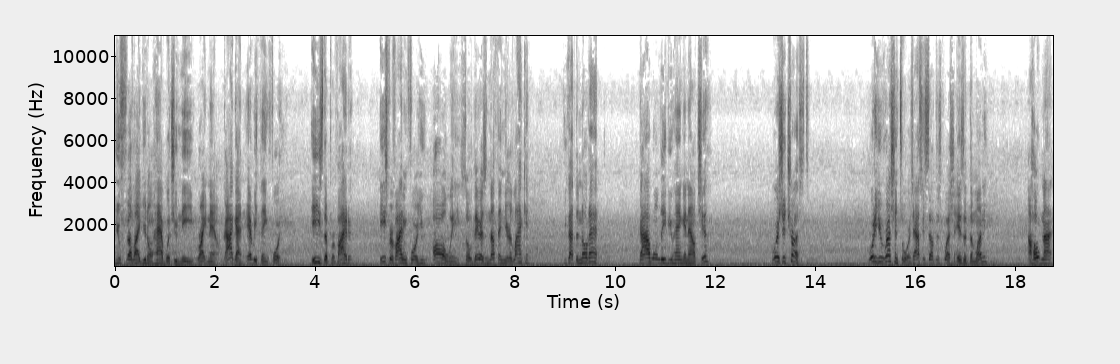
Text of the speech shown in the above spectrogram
you feel like you don't have what you need right now? God got everything for you. He's the provider. He's providing for you always. So there's nothing you're lacking. You got to know that. God won't leave you hanging out here. Where's your trust? What are you rushing towards? Ask yourself this question. Is it the money? I hope not.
